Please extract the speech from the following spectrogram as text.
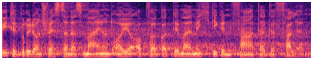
Betet, Brüder und Schwestern, dass mein und euer Opfer Gott dem allmächtigen Vater Gnade.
